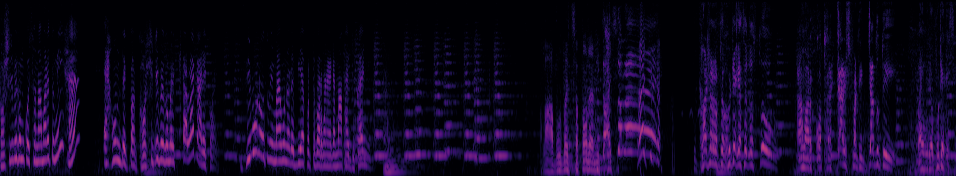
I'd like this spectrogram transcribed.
ঘসির বেগম কইছো না আমারে তুমি? হ্যাঁ? এখন দেখবা ঘসিটি বেগমের খেলা কারে কয়? জীবনেও তুমি মাইমুনারে বিয়া করতে পারবে না এটা মাথায় ঢুকায়নি। আবুর বাচ্চা তোর আমি। ঘটনা তো ঘটে গেছে দোস্ত। আমার কথার কারিশমাটিক জাদুতে মাইমুনা ফুটে গেছে।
